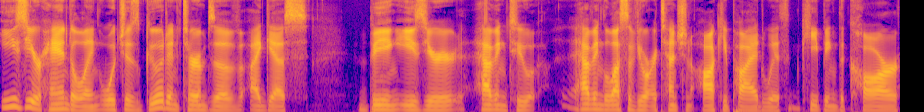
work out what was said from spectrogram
easier handling, which is good in terms of I guess being easier having to having less of your attention occupied with keeping the car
